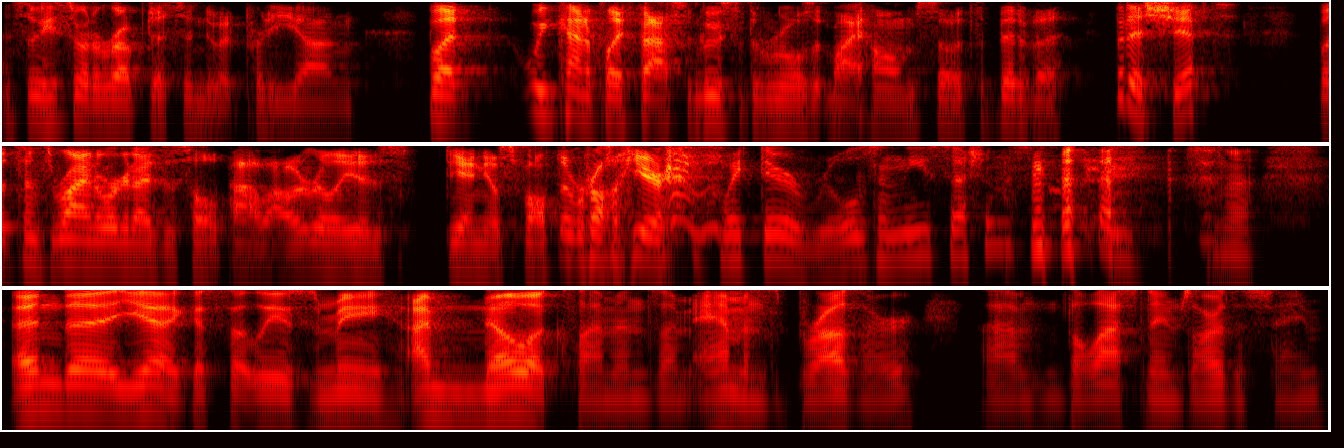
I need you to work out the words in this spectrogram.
and so he sort of roped us into it pretty young. But we kind of play fast and loose with the rules at my home, so it's a bit of a bit of shift. But since Ryan organized this whole powwow, it really is Daniel's fault that we're all here. Wait, there are rules in these sessions? Uh, and uh, yeah, I guess that leaves me. I'm Noah Clemens. I'm Ammon's brother. Um, the last names are the same.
